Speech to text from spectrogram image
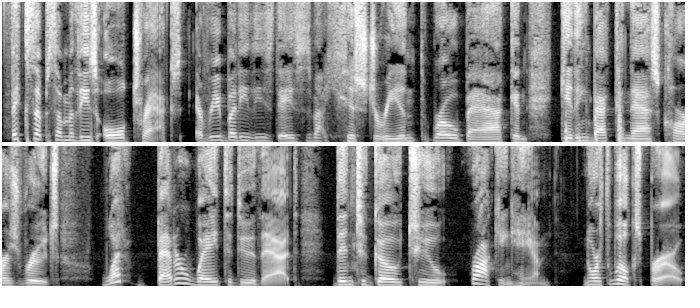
fix up some of these old tracks? Everybody these days is about history and throwback and getting back to NASCAR's roots. What better way to do that than to go to Rockingham, North Wilkesboro,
